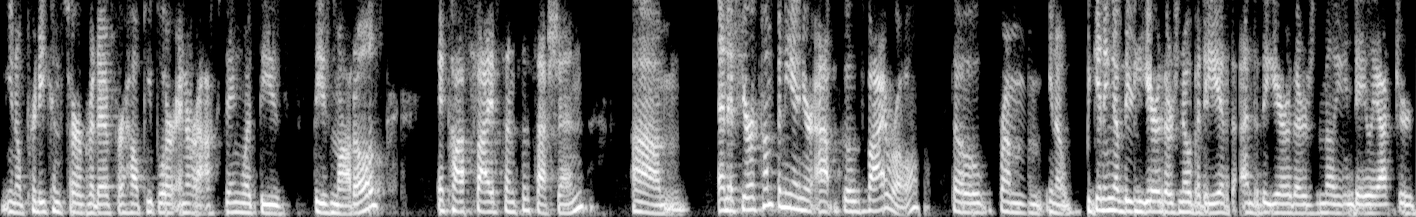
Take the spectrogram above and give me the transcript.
you know pretty conservative for how people are interacting with these these models, it costs five cents a session. Um, and if you're a company and your app goes viral, so from you know beginning of the year, there's nobody. At the end of the year, there's a million daily active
